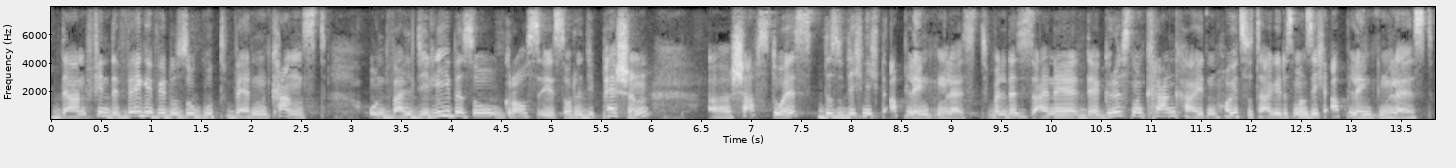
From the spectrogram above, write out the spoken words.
dann finde Wege, wie du so gut werden kannst. Und weil die Liebe so groß ist oder die Passion, äh, schaffst du es, dass du dich nicht ablenken lässt. Weil das ist eine der größten Krankheiten heutzutage, dass man sich ablenken lässt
